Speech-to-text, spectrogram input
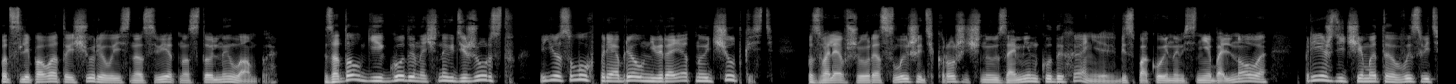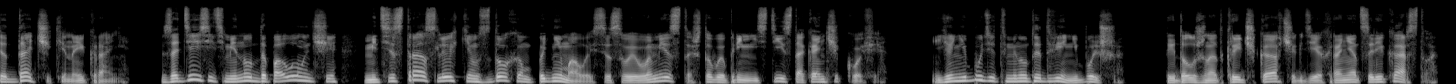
подслеповато щурилась на свет настольной лампы. За долгие годы ночных дежурств ее слух приобрел невероятную чуткость, позволявшую расслышать крошечную заминку дыхания в беспокойном сне больного, прежде чем это высветят датчики на экране. За 10 минут до полуночи медсестра с легким вздохом поднималась со своего места, чтобы принести стаканчик кофе. Ее не будет минуты две, не больше. Ты должен открыть шкафчик, где хранятся лекарства,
